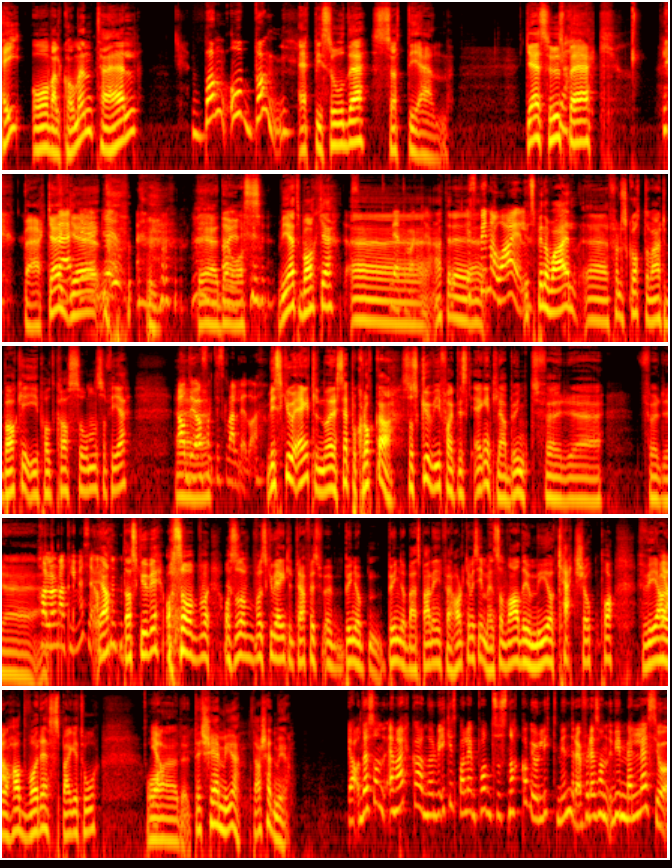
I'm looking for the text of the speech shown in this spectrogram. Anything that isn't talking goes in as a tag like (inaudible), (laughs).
Hei og velkommen til Bang og bang! episode 71. Guess who's Ja. back? Back again. (laughs) det, det er oss. Vi er tilbake. (laughs) Vi er tilbake. Etter, uh, It's eh, been a while. It's been a while. Uh, føles godt å være tilbake i podkastsonen, Sofie. Ja, det gjør Eh, faktisk veldig det. Vi skulle jo egentlig, når jeg ser på klokka, så skulle vi faktisk egentlig ha begynt for eh, For uh, Halvannen time siden. Ja, da skulle vi. Og så, skulle vi egentlig treffes, eh, begynne å, begynne å bare spille inn for en halvtime siden, men så var det jo mye å catche opp på. For vi har jo hatt våres begge to. Og Ja. eh, det, det skjer mye. Det har skjedd mye. Ja, det er sånn, jeg merker Når vi ikke spiller inn pod, så snakker vi jo litt mindre. For det er sånn, vi meldes jo,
